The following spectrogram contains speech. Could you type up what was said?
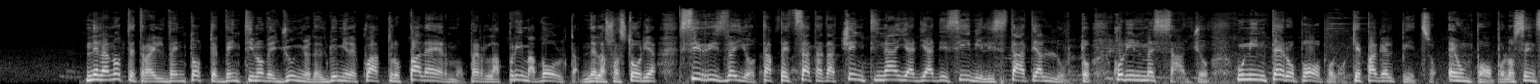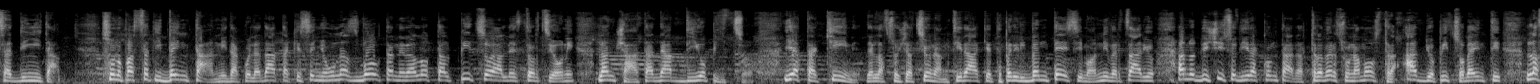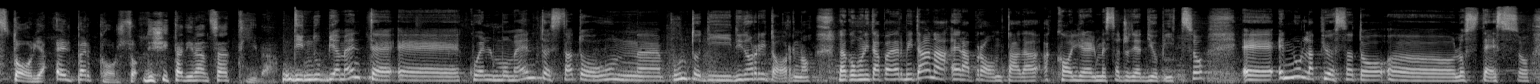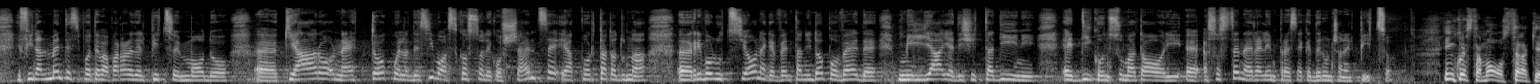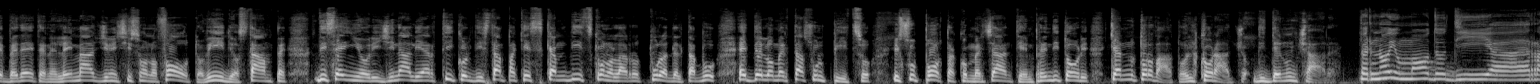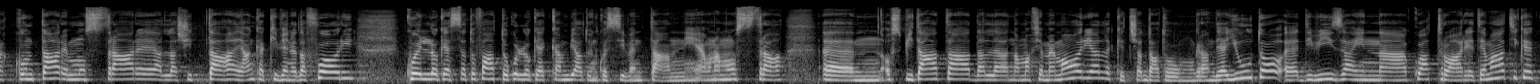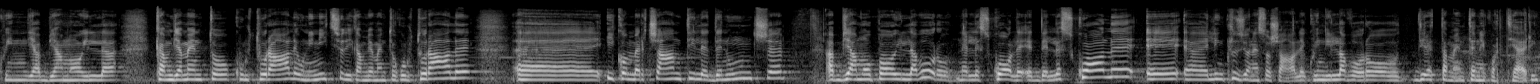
Nella notte tra il 28 e 29 giugno del 2004 Palermo, per la prima volta nella sua storia, si risvegliò tappezzata da centinaia di adesivi listati a lutto con il messaggio «Un intero popolo che paga il pizzo è un popolo senza dignità». Sono passati vent'anni da quella data che segnò una svolta nella lotta al pizzo e alle estorsioni lanciata da Dio Pizzo. Gli attacchini dell'associazione anti-racket per il ventesimo anniversario hanno deciso di raccontare attraverso una mostra Addio Pizzo 20 la storia e il percorso di cittadinanza attiva. Indubbiamente eh, quel momento è stato un eh, punto di, di, non ritorno. La comunità palermitana era pronta ad accogliere il messaggio di Addio Pizzo eh, e nulla più è stato eh, lo stesso e finalmente si poteva parlare del pizzo in modo eh, chiaro, netto, quell'adesivo ha scosso le coscienze e ha portato ad una eh, rivoluzione che vent'anni dopo vede migliaia di cittadini e di consumatori eh, a sostenere le imprese che denunciano il pizzo. In questa mostra che vedete nelle immagini ci sono foto, video, stampe, disegni originali e articoli di stampa che scandiscono la rottura del tabù e dell'omertà sul pizzo, il supporto a commercianti e imprenditori che hanno trovato il coraggio di denunciare per noi un modo di eh, raccontare mostrare alla città e anche a chi viene da fuori quello che è stato fatto, quello che è cambiato in questi vent'anni. È una mostra ehm, ospitata dal Mafia Memorial che ci ha dato un grande aiuto, è divisa in uh, quattro aree tematiche, quindi abbiamo il cambiamento culturale, un inizio di cambiamento culturale, eh, i commercianti, le denunce, abbiamo poi il lavoro nelle scuole e delle scuole e eh, l'inclusione sociale sociale, quindi il lavoro direttamente nei quartieri.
